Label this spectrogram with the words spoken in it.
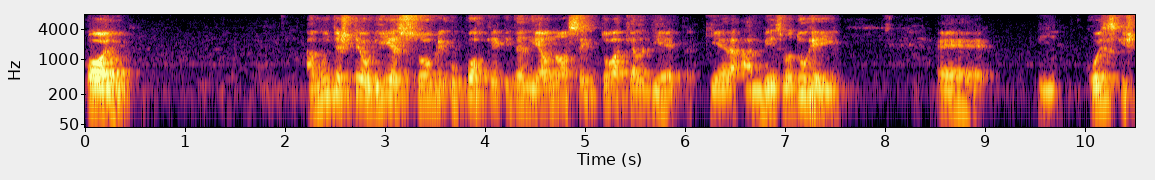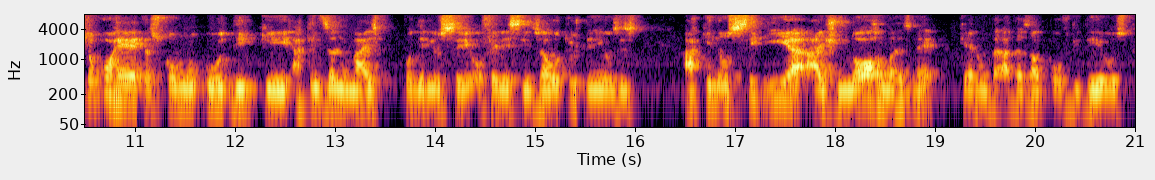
Olhe, há muitas teorias sobre o porquê que Daniel não aceitou aquela dieta, que era a mesma do rei. É, e coisas que estão corretas, como o de que aqueles animais poderiam ser oferecidos a outros deuses, a que não seguia as normas, né, que eram dadas ao povo de Deus,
